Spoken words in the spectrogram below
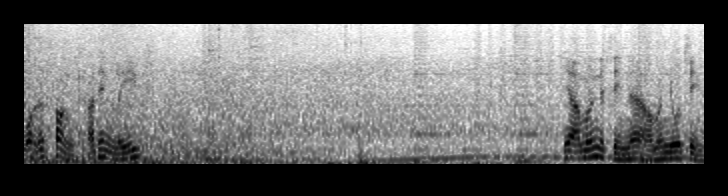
What the funk? I didn't leave. Yeah, I'm on the team now. I'm on your team.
